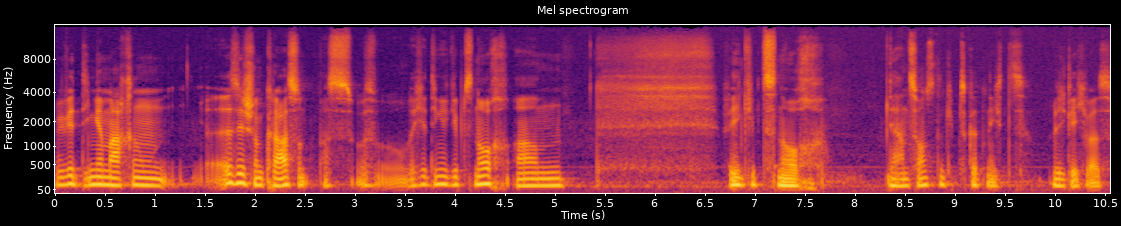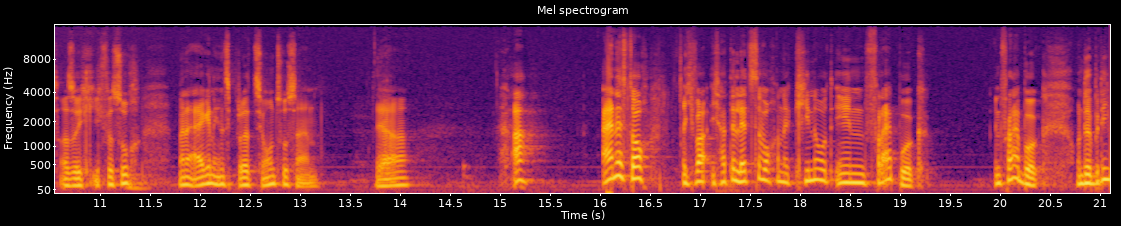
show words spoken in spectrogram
wie wir Dinge machen, es ist schon krass. Und was, was welche Dinge gibt es noch? Ähm, wen gibt es noch? Ja, ansonsten gibt es gerade nichts wirklich was. Also ich, ich versuche meine eigene Inspiration zu sein. Ja. Ah, eines doch. Ich, war, ich hatte letzte Woche eine Keynote in Freiburg. In Freiburg. Und da bin ich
